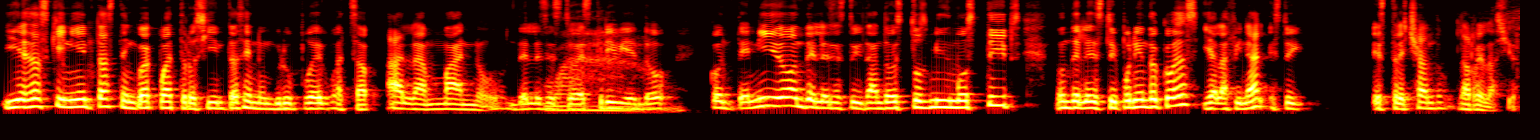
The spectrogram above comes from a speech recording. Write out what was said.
Y de esas 500 tengo a 400 en un grupo de WhatsApp a la mano, donde les estoy Wow. escribiendo contenido, donde les estoy dando estos mismos tips, donde les estoy poniendo cosas y a la final estoy estrechando la relación.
